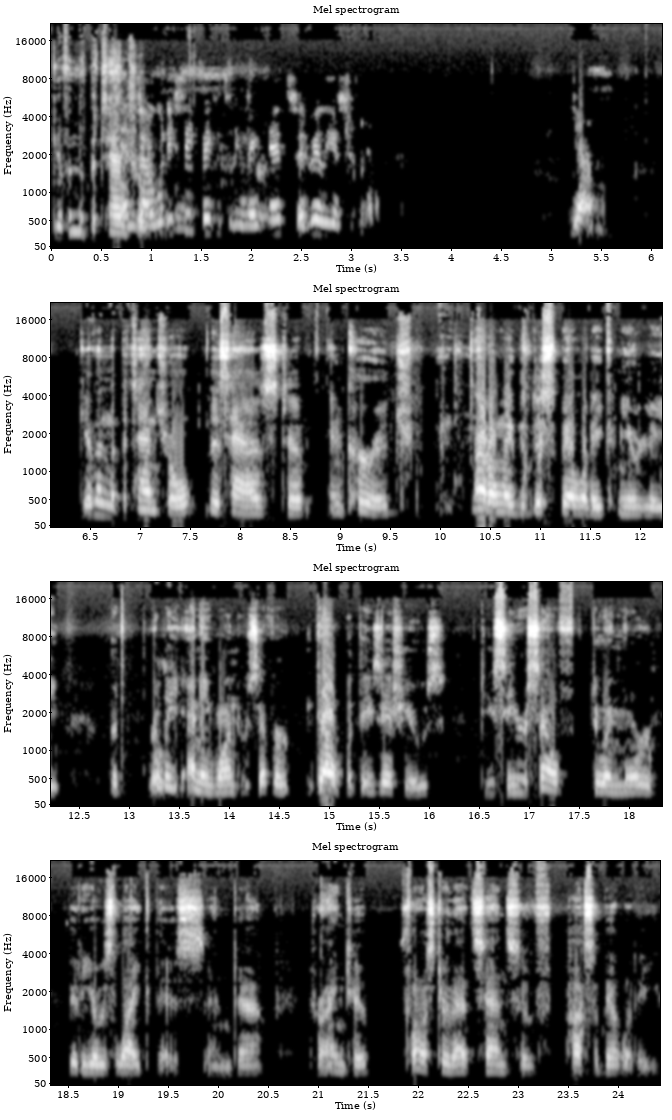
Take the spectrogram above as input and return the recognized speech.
Given the potential. And uh, when they say fake it till you make it, it really is true. Yeah. Given the potential this has to encourage not only the disability community, but really anyone who's ever dealt with these issues, do you see yourself doing more videos like this and uh, trying to foster that sense of possibility?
